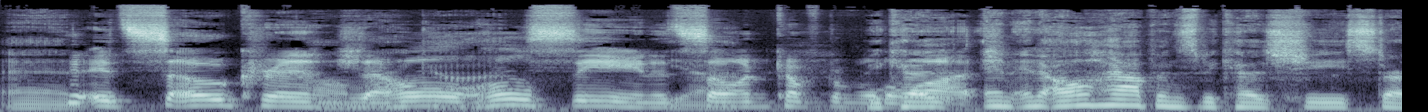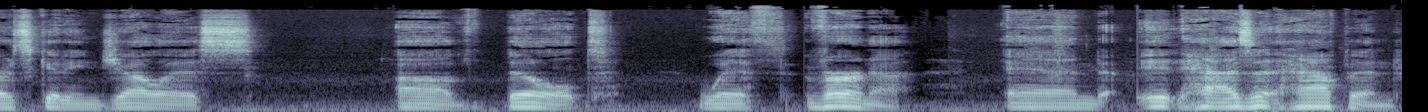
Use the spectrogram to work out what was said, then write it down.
and it's so cringe Oh that whole God. whole scene it's so Yeah. uncomfortable to because watch and, and it all happens because she starts getting jealous of Built with Verna, and it hasn't happened.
